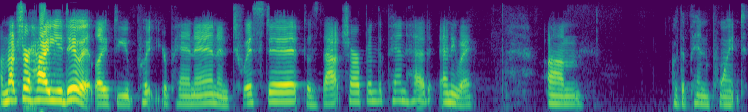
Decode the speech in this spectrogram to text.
I'm not sure how you do it. Like, do you put your pin in and twist it? Does that sharpen the pin head? Anyway, um, or the pin point.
